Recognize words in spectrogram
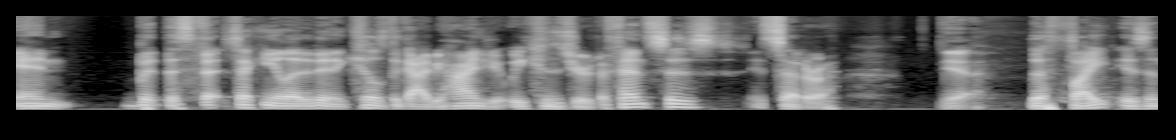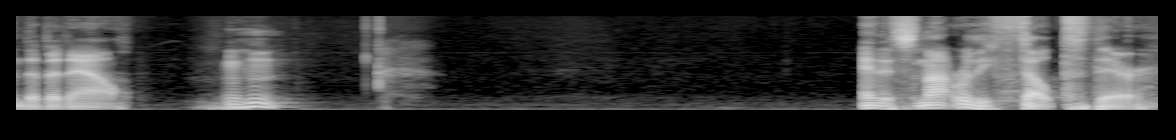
and but the second you let it in, it kills the guy behind you. It weakens your defenses, etc. Yeah. The fight is in the banal. hmm and it's not really felt there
